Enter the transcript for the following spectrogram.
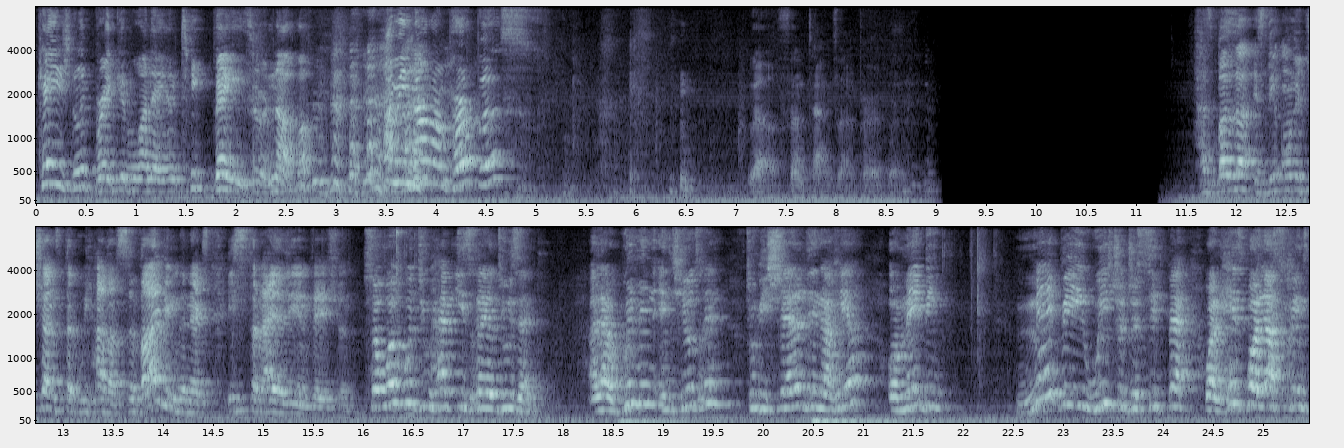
Occasionally breaking one antique vase or another. I mean, not on purpose. well, sometimes on purpose. Hezbollah is the only chance that we have of surviving the next Israeli invasion. So what would you have Israel do then? Allow women and children to be shelled in area? Or maybe, maybe we should just sit back while Hezbollah screams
